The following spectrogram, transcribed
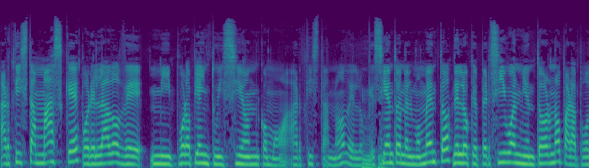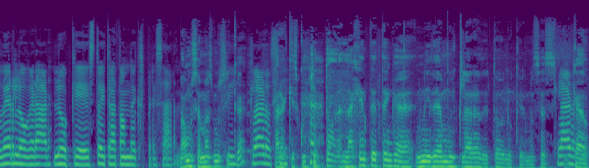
artista más que por el lado de mi propia intuición como artista, ¿no? De lo que siento en el momento, de lo que percibo en mi entorno para poder lograr lo que estoy tratando de expresar. Vamos a más música. claro, Para que escuche toda, la gente tenga una idea muy clara de todo lo que nos has explicado.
